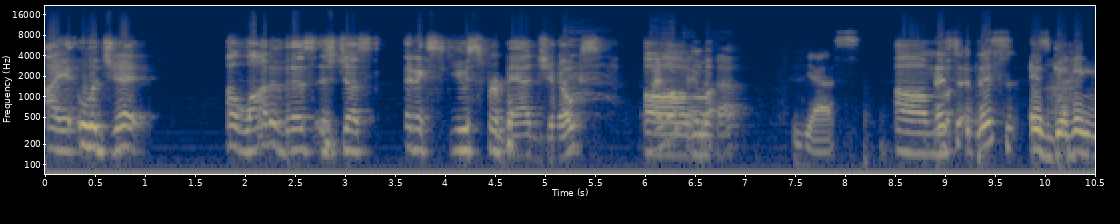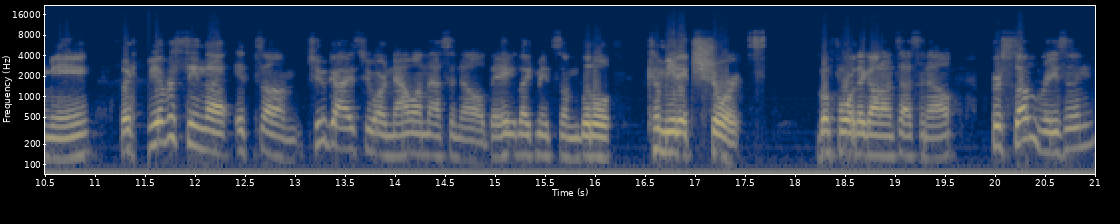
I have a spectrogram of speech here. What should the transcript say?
I legit, a lot of this is just an excuse for bad jokes. I'm okay Um, with that. Yes. um, This this is giving me like have you ever seen that it's um two guys who are now on SNL. They like made some little comedic shorts before they got onto SNL. For some reason,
